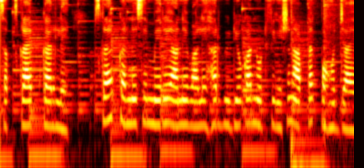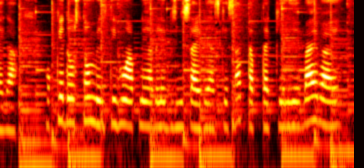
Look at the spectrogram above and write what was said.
सब्सक्राइब कर लें। सब्सक्राइब करने से मेरे आने वाले हर वीडियो का नोटिफिकेशन आप तक पहुँच जाएगा। ओके दोस्तों, मिलती हूँ अपने अगले बिज़नेस आइडियाज़ के साथ। तब तक के लिए बाय बाय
